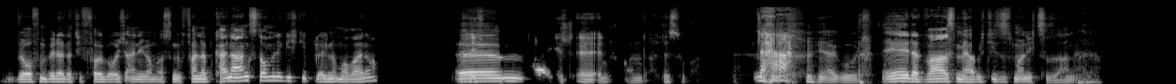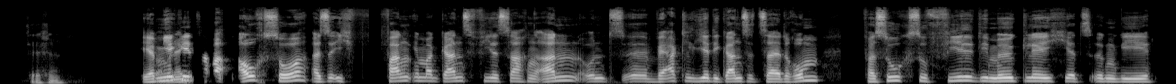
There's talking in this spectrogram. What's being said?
Wir hoffen wieder, dass die Folge euch einigermaßen gefallen hat. Keine Angst, Dominik, ich gebe gleich nochmal weiter. Ähm, Äh, entspannt, alles super. ja, gut. Ey, das war's. Mehr habe ich dieses Mal nicht zu sagen, Alter. Sehr schön. Ja, Aber mir ne- geht's aber auch so. Also ich fange immer ganz viel Sachen an und äh, werkel hier die ganze Zeit rum, versuche so viel wie möglich jetzt irgendwie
